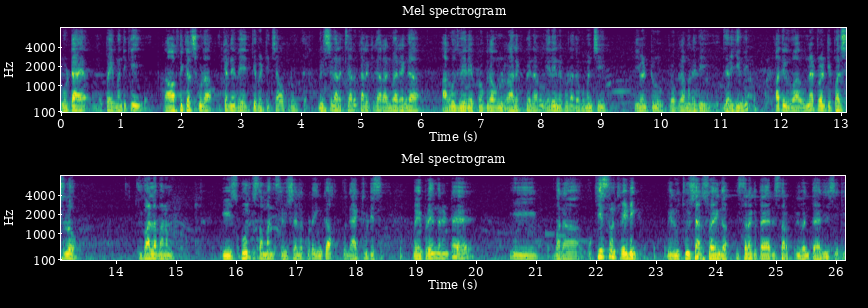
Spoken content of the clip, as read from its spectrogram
నూట ముప్పై మందికి ఆప్టికల్స్ కూడా ఇక్కడనే వేదిక పెట్టించాం. అప్పుడు మినిస్టర్ గారు వచ్చారు. కలెక్టర్ గారు అనివార్యంగా ఆ రోజు వేరే ప్రోగ్రాంలు రాలేకపోయినారు. ఏదైనా కూడా అది ఒక మంచి ఈవెంట్ ప్రోగ్రామ్ అనేది జరిగింది. అది ఉన్నటువంటి పరిస్థితుల్లో ఇవాళ మనం ఈ స్కూల్కి సంబంధించిన విషయాల్లో కూడా ఇంకా కొన్ని యాక్టివిటీస్ మేము ఇప్పుడు ఏంటంటే ఈ మన ఒకేషనల్ ట్రైనింగ్ మీరు చూశారు స్వయంగా. ఇస్తరకు తయారు సర్ఫ్ ఇవన్నీ తయారు చేసేటి.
